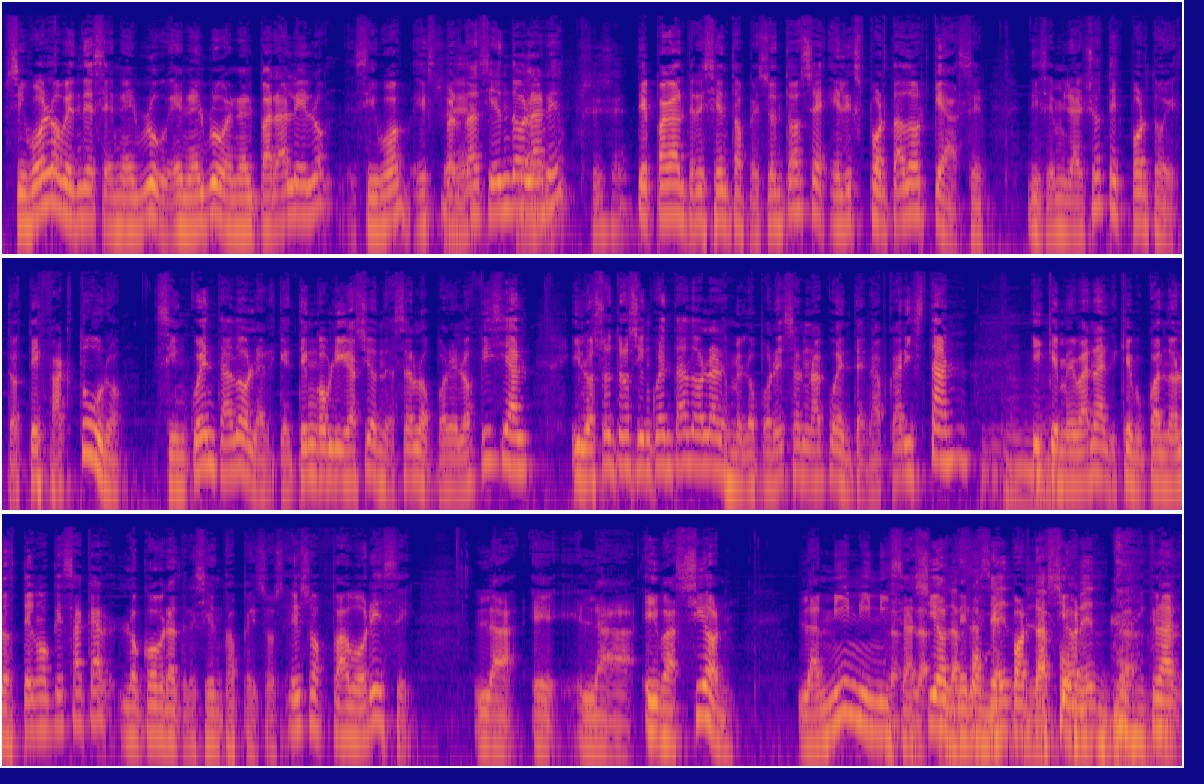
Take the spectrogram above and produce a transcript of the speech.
Si vos lo vendés en el blue, en el blue, en el paralelo, si vos exportás 100 dólares, te pagan 300 pesos. Entonces, el exportador, ¿qué hace? Dice, mira, yo te exporto esto, te facturo 50 dólares que tengo obligación de hacerlo por el oficial y los otros 50 dólares me lo pones en una cuenta en Afganistán y que me van a, que cuando los tengo que sacar lo cobra 300 pesos. Eso favorece la, eh, la evasión la minimización de las exportaciones. claro,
